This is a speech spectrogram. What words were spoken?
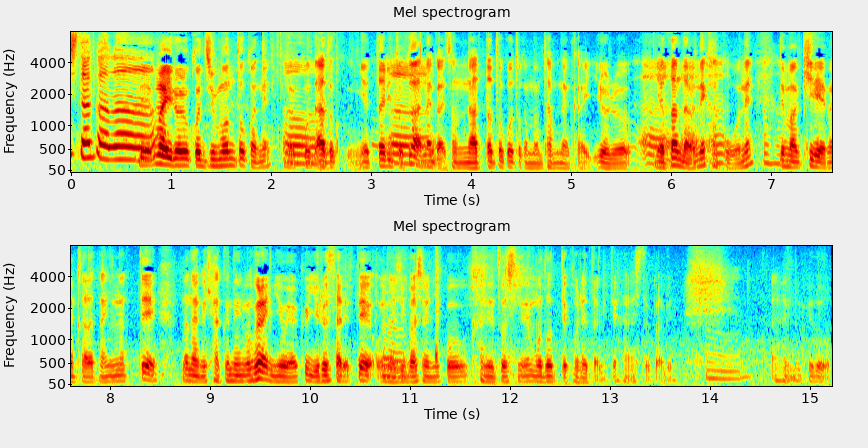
したかな。でまあいろいろこう呪文とかね。うん。こうあとやったりとかうん。なんかその鳴ったとことかも多分なんかいろいろやったんだろうねうん。過去をね。うん。でまあ綺麗な体になってまあなんか100年後ぐらいにようやく許されてうん同じ場所にこう金としてね戻ってこれたみたいな話とかで。あるんだけど。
